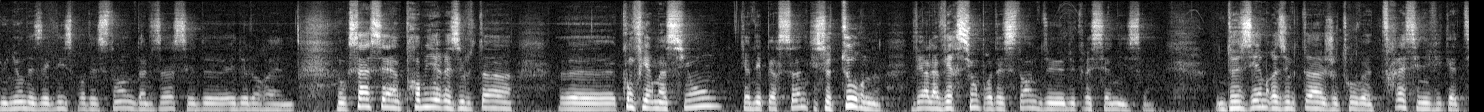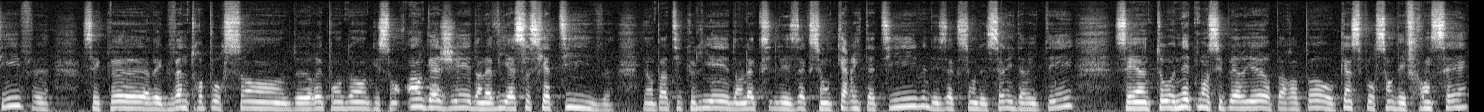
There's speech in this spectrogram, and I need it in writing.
l'Union des églises protestantes d'Alsace et de, Lorraine. Donc ça, c'est un premier résultat, euh, confirmation qu'il y a des personnes qui se tournent vers la version protestante du christianisme. Deuxième résultat, je trouve très significatif, c'est qu'avec 23% de répondants qui sont engagés dans la vie associative, et en particulier dans les actions caritatives, des actions de solidarité, c'est un taux nettement supérieur par rapport aux 15% des Français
